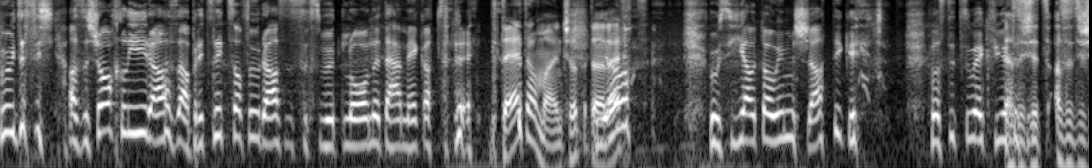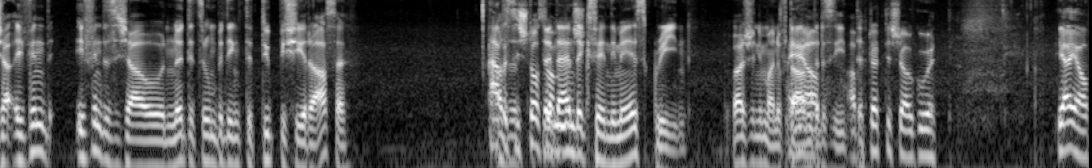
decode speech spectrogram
Weil das ist also schon ein bisschen Rasen, aber jetzt nicht so viel Rasen, dass es sich würde lohnen den mega zu retten. Der da meinst du, oder? Der Ja. rechts? Weil es hier halt auch immer schattig ist. Was dazu hat geführt Das dass ist jetzt, also das ist auch, ich finde, ich find, das ist auch nicht jetzt unbedingt der typische Rasen. Aber also, es ist doch so Dort am Ende sehe ich mehr Screen. Weißt du, ich meine? Auf der Ja, anderen Seite. Aber dort ist auch gut. Ja, ja.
